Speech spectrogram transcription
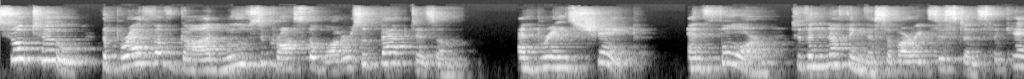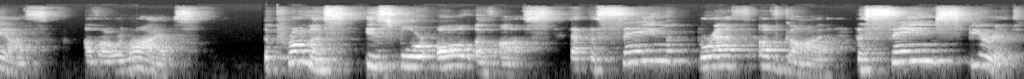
so too the breath of God moves across the waters of baptism and brings shape and form to the nothingness of our existence, the chaos of our lives. The promise is for all of us that the same breath of God, the same spirit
